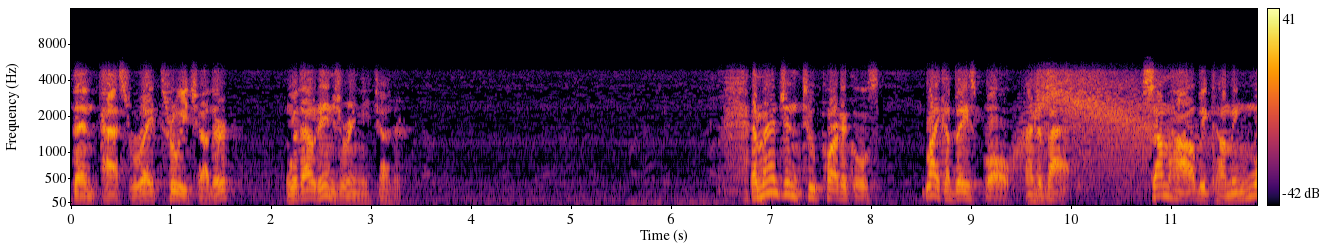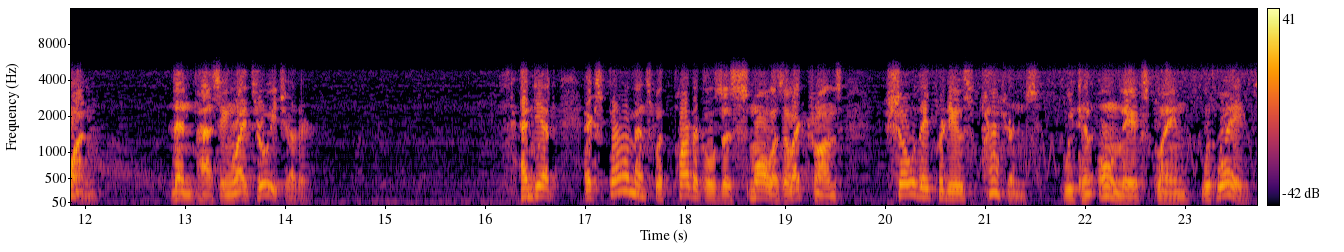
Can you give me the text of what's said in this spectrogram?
then pass right through each other without injuring each other. Imagine two particles like a baseball and a bat, somehow becoming one, then passing right through each other. And yet, experiments with particles as small as electrons show they produce patterns we can only explain with waves.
